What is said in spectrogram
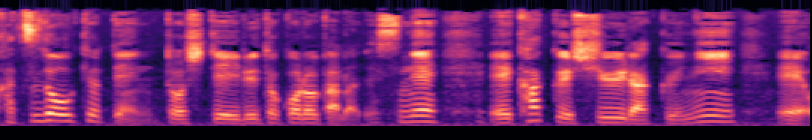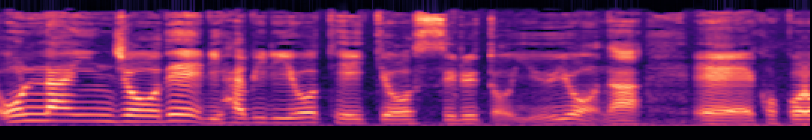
活動拠点としているところからですね、え、各集落に、え、オンライン上でリハビリを提供するというような、え、試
